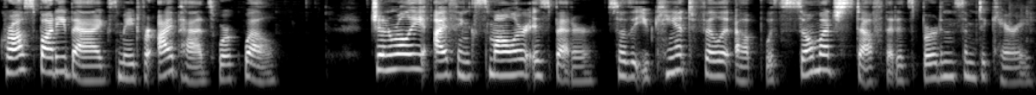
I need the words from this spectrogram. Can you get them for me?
Crossbody bags made for iPads work well. Generally, I think smaller is better so that you can't fill it up with so much stuff that it's burdensome to carry.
